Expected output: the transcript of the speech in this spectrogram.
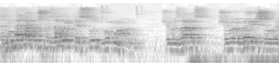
Тому ви також не заводьте суд в оману, що ви зараз, що ви вирішили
